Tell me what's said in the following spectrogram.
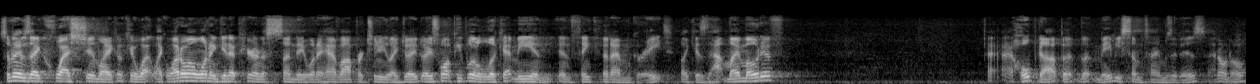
Sometimes I question, like, okay, what, like, why do I want to get up here on a Sunday when I have opportunity? Like, do I, do I just want people to look at me and, and think that I'm great? Like, is that my motive? I hope not, but, but maybe sometimes it is. I don't know.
